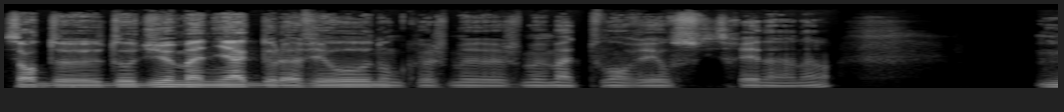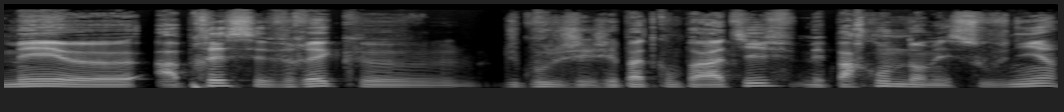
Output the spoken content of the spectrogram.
sorte d'odieux maniaque de la VO, donc euh, je me, je me mate tout en VO sous-titré. Mais euh, après, c'est vrai que du coup, j'ai pas de comparatif, mais par contre, dans mes souvenirs,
